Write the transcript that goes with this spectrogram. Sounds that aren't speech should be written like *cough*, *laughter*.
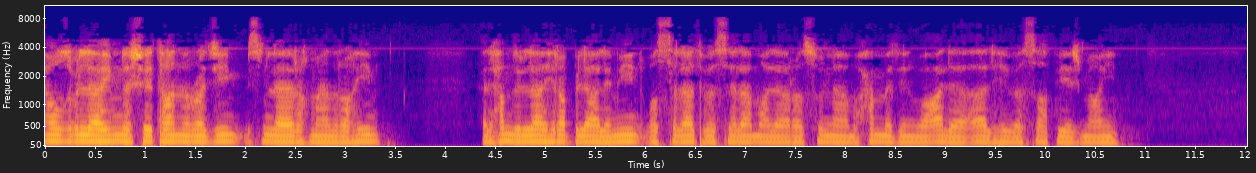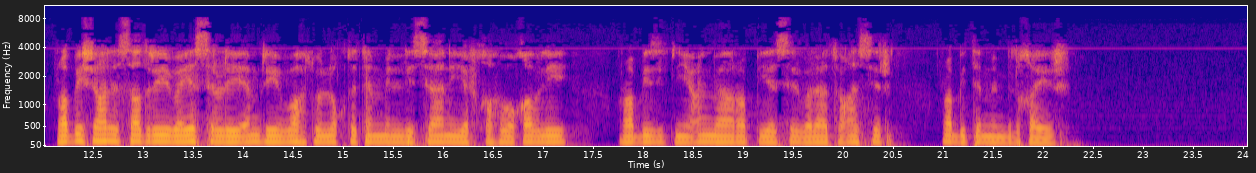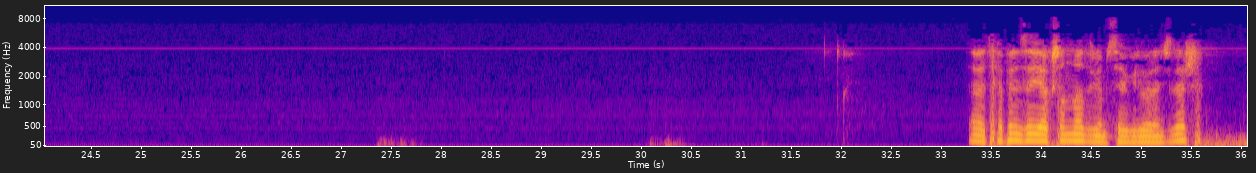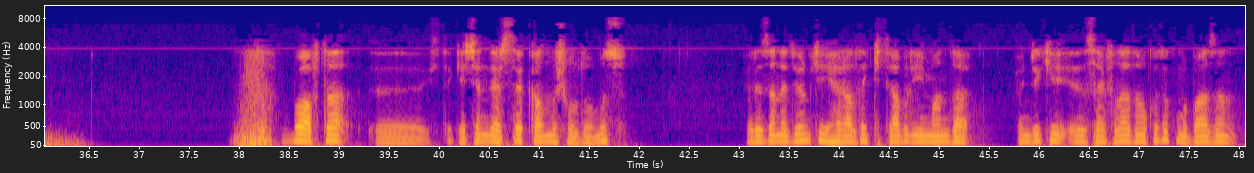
أعوذ بالله من الشيطان الرجيم. بسم الله الرحمن الرحيم. الحمد لله رب العالمين والصلاة والسلام على رسولنا محمد وعلى آله وصحبه أجمعين. رب اشرح لي صدري ويسر لي أمري واحلل لقطة من لساني يفقه قولي. رب زدني علما رب يسر ولا تعسر. رب تمم بالخير. Evet, hepinize iyi akşamlar diliyorum sevgili öğrenciler. Bu hafta e, işte geçen derste kalmış olduğumuz öyle zannediyorum ki herhalde Kitab-ül İman'da önceki e, sayfalardan okuduk mu bazen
